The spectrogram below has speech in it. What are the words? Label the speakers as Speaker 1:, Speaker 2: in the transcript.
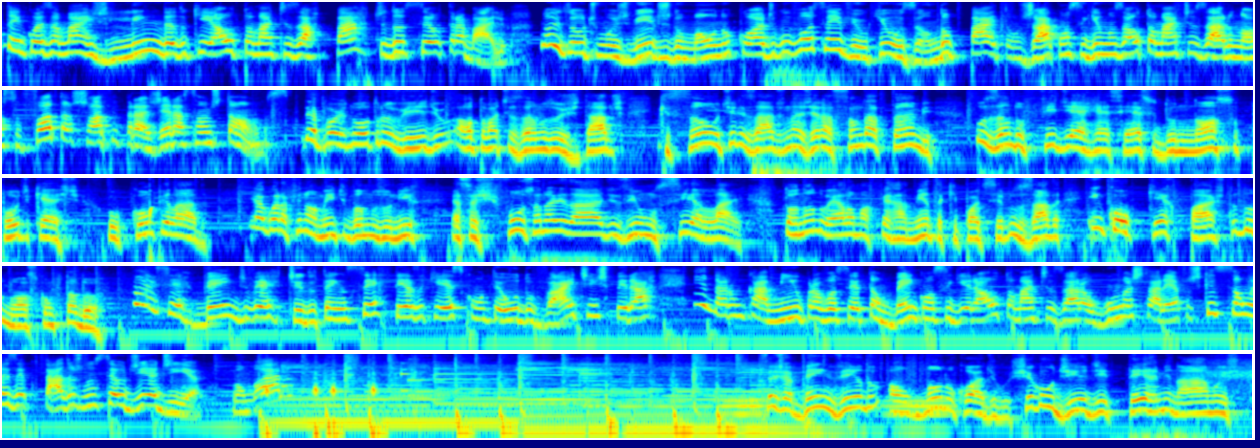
Speaker 1: Não tem coisa mais linda do que automatizar parte do seu trabalho. Nos últimos vídeos do Mão no Código, você viu que usando Python já conseguimos automatizar o nosso Photoshop para geração de tomos.
Speaker 2: Depois, no outro vídeo, automatizamos os dados que são utilizados na geração da thumb usando o feed RSS do nosso podcast, o compilado. E agora finalmente vamos unir essas funcionalidades em um CLI, tornando ela uma ferramenta que pode ser usada em qualquer pasta do nosso computador.
Speaker 1: Vai ser bem divertido, tenho certeza que esse conteúdo vai te inspirar e dar um caminho para você também conseguir automatizar algumas tarefas que são executadas no seu dia a dia. Vambora?
Speaker 2: Seja bem-vindo ao Mão no Código. Chegou o dia de terminarmos,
